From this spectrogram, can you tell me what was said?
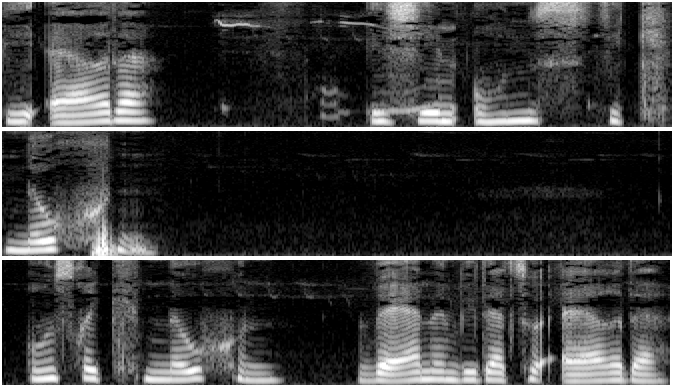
Die Erde ist in uns die Knochen. Unsere Knochen werden wieder zur Erde.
